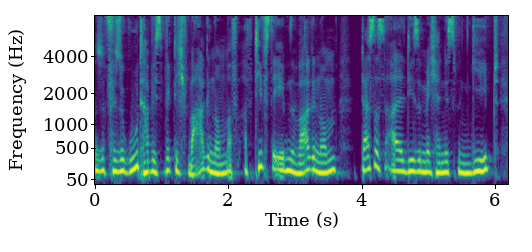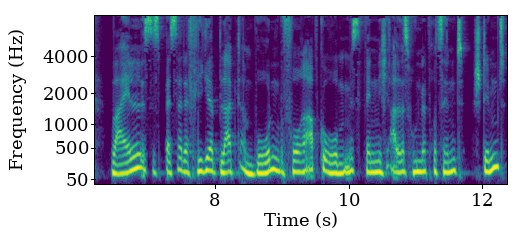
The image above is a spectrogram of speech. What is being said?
also für so gut habe ich es wirklich wahrgenommen, auf, auf tiefster Ebene wahrgenommen, dass es all diese Mechanismen gibt, weil es ist besser, der Flieger bleibt am Boden, bevor er abgehoben ist, wenn nicht alles 100% stimmt,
